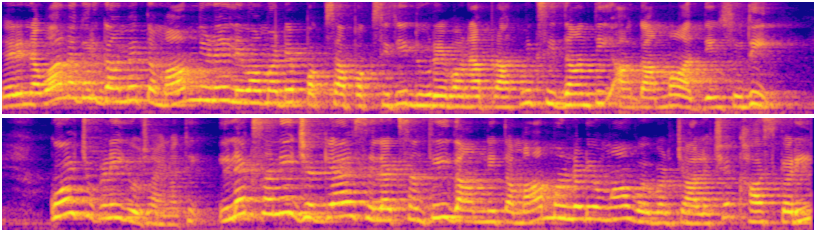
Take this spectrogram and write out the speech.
ત્યારે નવાનગર ગામે તમામ નિર્ણય લેવા માટે પક્ષાપક્ષીથી દૂર રહેવાના પ્રાથમિક સિદ્ધાંતથી આ ગામમાં આજ દિન સુધી કોઈ ચૂંટણી યોજાઈ નથી. ઇલેક્શનની જગ્યાએ સિલેક્શનથી ગામની તમામ મંડળીઓમાં વહીવટ ચાલે છે. ખાસ કરી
